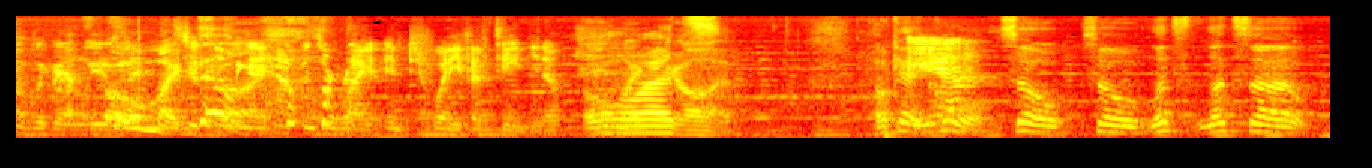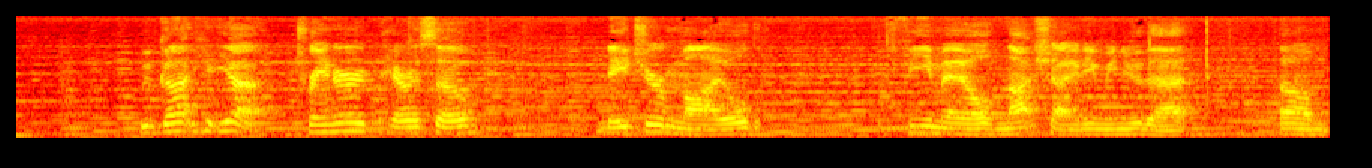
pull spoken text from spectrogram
publicly available. Oh my It's just something I happened to write in 2015. You know. Oh my What? god. Okay, Yeah. cool. So so let's let's uh we've got he- yeah, trainer Hariso, nature mild, female, not shiny, we knew that. Um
